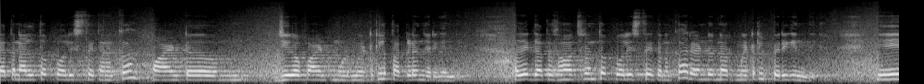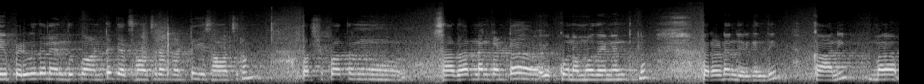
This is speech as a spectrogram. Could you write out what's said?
గత నెలతో పోలిస్తే కనుక పాయింట్ జీరో పాయింట్ మూడు మీటర్లు తగ్గడం జరిగింది. అదే గత సంవత్సరంతో పోలిస్తే కనుక రెండున్నర మీటర్లు పెరిగింది. ఈ పెరుగుదల ఎందుకు అంటే గత సంవత్సరం కంటే ఈ సంవత్సరం వర్షపాతం సాధారణం కంటే ఎక్కువ నమోదైనందుకు పెరగడం జరిగింది. కానీ మన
